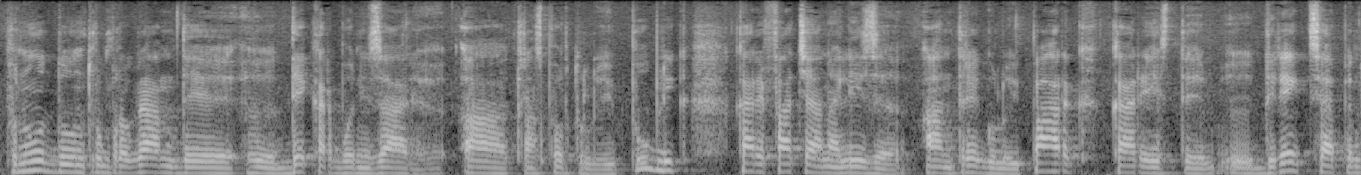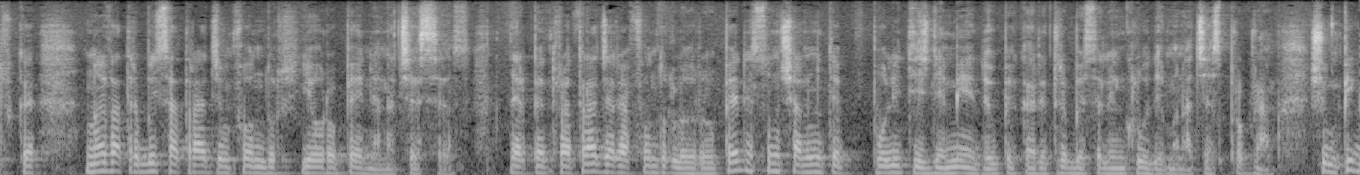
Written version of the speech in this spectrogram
PNUD într-un program de uh, decarbonizare a transportului public, care face analiză a întregului parc, care este uh, direcția, pentru că noi va trebui să atragem fonduri europene în acest sens. Dar pentru atragerea fondurilor europene sunt și anumite politici de mediu pe care trebuie să le includem în acest program. Și un pic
